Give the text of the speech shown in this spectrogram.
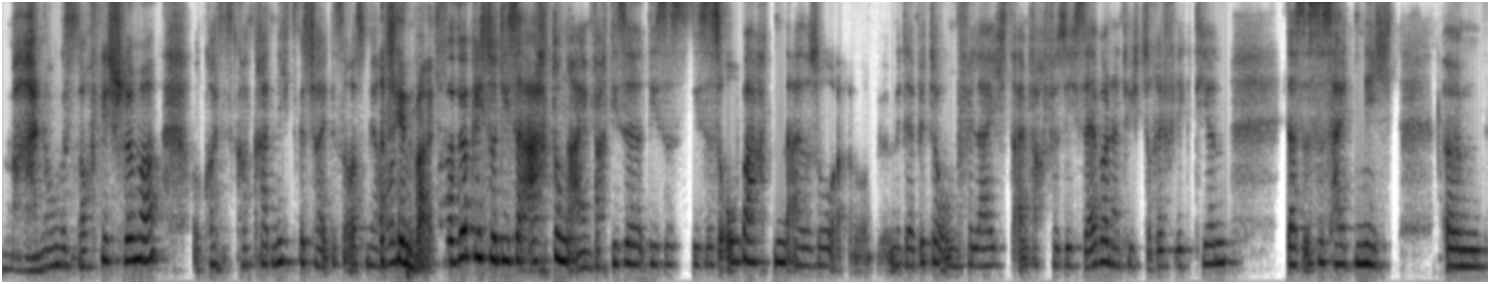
Mahnung ist noch viel schlimmer. Oh Gott, es kommt gerade nichts Gescheites aus mir Als raus. Hinweis. Aber wirklich so diese Achtung einfach, diese, dieses, dieses Obachten, also so äh, mit der Bitte um vielleicht einfach für sich selber natürlich zu reflektieren, das ist es halt nicht. Ähm,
